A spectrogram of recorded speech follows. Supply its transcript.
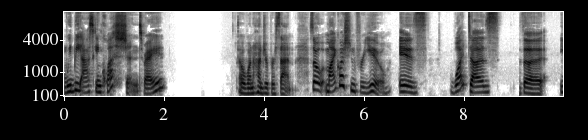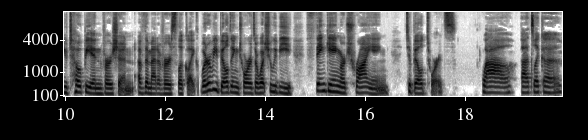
we'd be asking questions, right? Oh, 100%. So, my question for you is what does the utopian version of the metaverse look like? What are we building towards, or what should we be thinking or trying to build towards? Wow, that's like a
